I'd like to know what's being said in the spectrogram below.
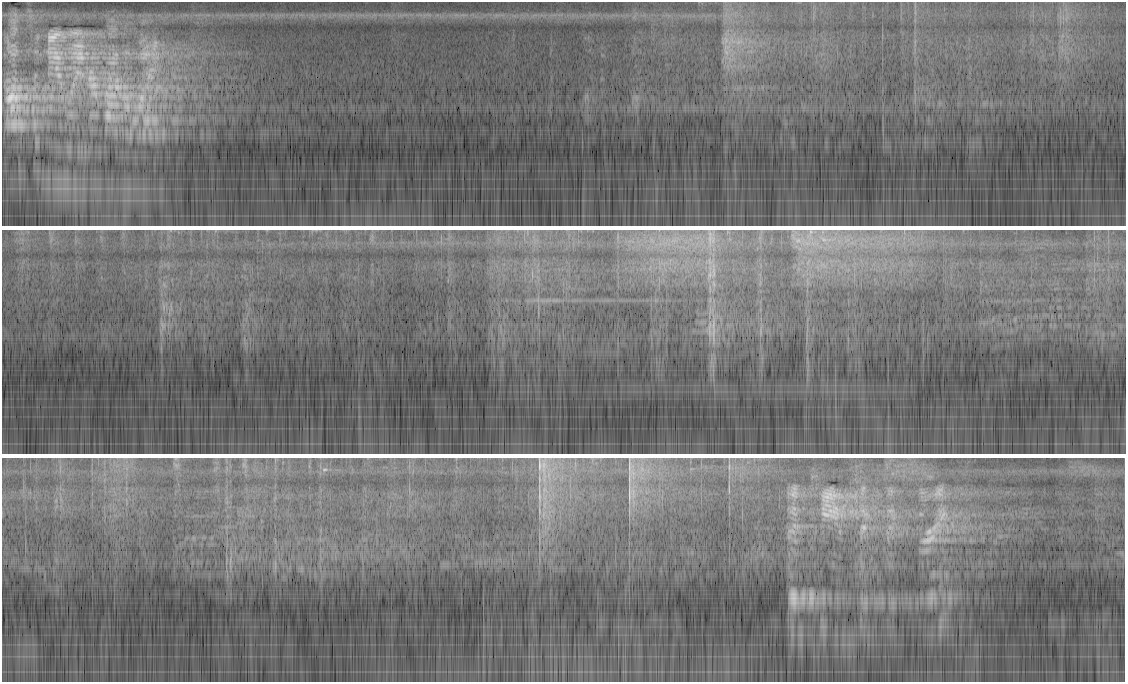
That's a new leader by the way. Fifteen, sixteen.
